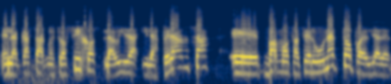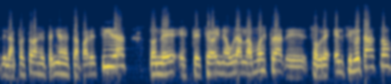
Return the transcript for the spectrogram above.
en la Casa Nuestros Hijos, La Vida y la Esperanza. Eh, vamos a hacer un acto por el Día de, las Personas Detenidas Desaparecidas, donde este, se va a inaugurar la muestra de, sobre el siluetazo,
